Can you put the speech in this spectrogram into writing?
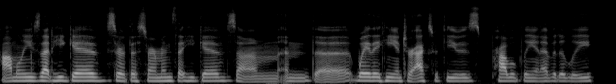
homilies that he gives or the sermons that he gives, um, and the way that he interacts with you is probably inevitably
